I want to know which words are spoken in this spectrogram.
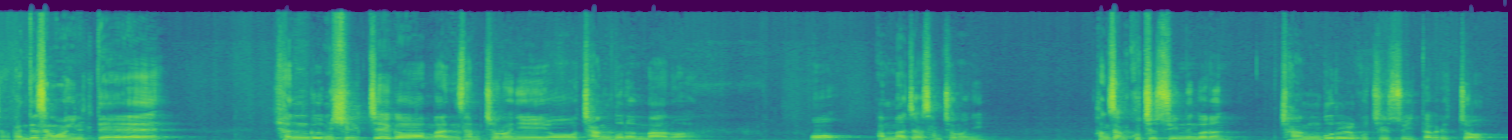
자, 반대 상황일 때 현금 실제가 13,000원이에요. 장부는 만 원. 어? 안 맞아 3,000원이. 항상 고칠 수 있는 거는 장부를 고칠 수 있다 그랬죠.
